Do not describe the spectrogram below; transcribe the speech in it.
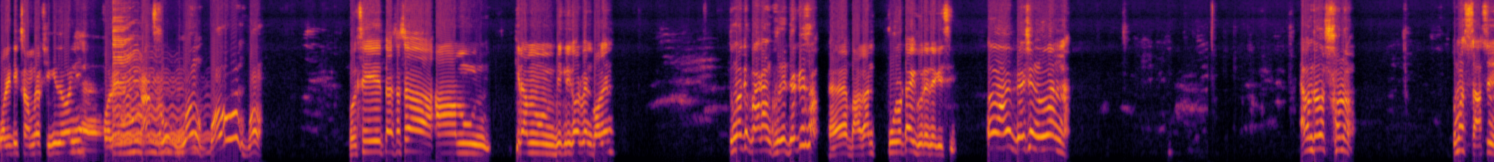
পলিটিক্স আমরা শিখিয়ে হ্যাঁ। পরে বলছি তা চাচা আম কিরাম বিক্রি করবেন বলেন? তোমাকে বাগান ঘুরে দেখেছ? হ্যাঁ বাগান পুরোটাই ঘুরে দেখেছি। ও আমি বেশি নেবেন না। এখন দাদা শোনো তোমার চাষে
